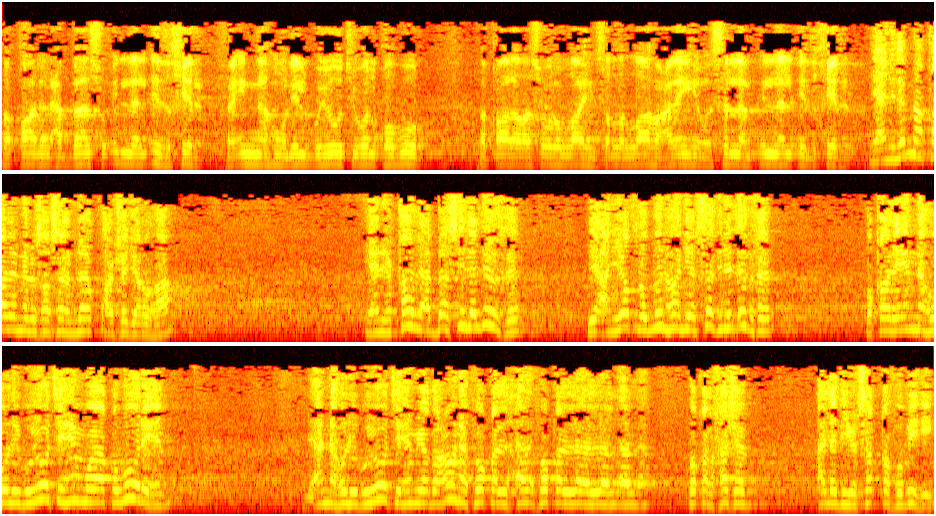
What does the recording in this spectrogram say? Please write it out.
فقال العباس إلا الإذخر فإنه للبيوت والقبور. فقال رسول الله صلى الله عليه وسلم إلا الإذخر. يعني لما قال النبي صلى الله عليه وسلم لا يقطع شجرها يعني قال العباس إلا الإذخر. يعني يطلب منه أن يستثني الإذخر. وقال إنه لبيوتهم وقبورهم لأنه لبيوتهم يضعون فوق فوق فوق الخشب الذي يسقف به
